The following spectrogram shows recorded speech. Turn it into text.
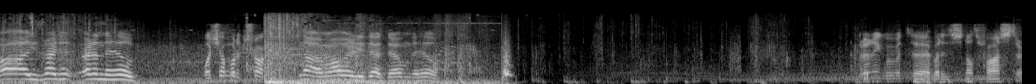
Oh, he's right, right on the hill. Watch out for the truck. No, I'm already dead, they're the hill. I'm running with, uh, but it's not faster.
